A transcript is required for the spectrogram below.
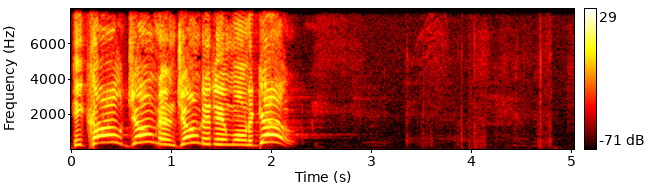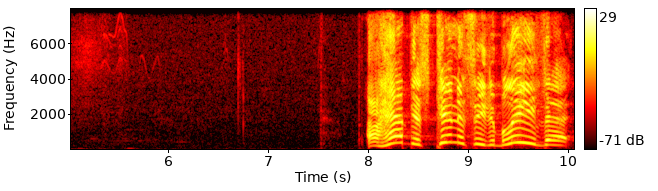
he called Jonah, and Jonah didn't want to go. I have this tendency to believe that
